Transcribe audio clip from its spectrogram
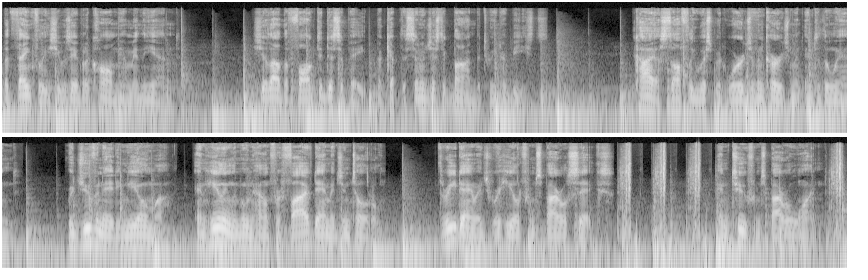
but thankfully she was able to calm him in the end. She allowed the fog to dissipate, but kept the synergistic bond between her beasts. Kaya softly whispered words of encouragement into the wind, rejuvenating Neoma and healing the Moonhound for 5 damage in total. 3 damage were healed from Spiral 6, and 2 from Spiral 1.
